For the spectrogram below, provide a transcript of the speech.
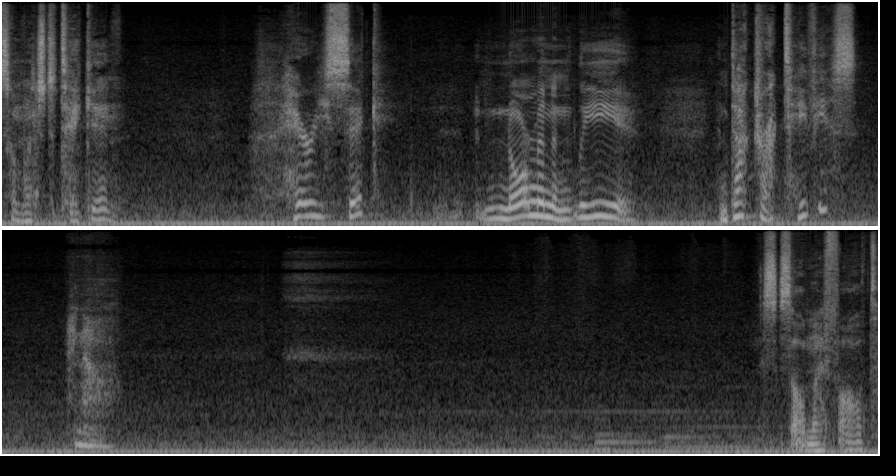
so much to take in. Harry sick, Norman and Li, and Dr. Octavius? I know. This is all my fault.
